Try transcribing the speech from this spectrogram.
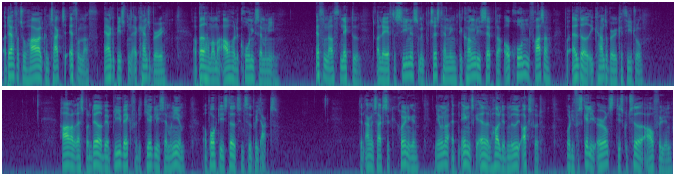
og derfor tog Harald kontakt til Ethelnoth, ærkebispen af Canterbury, og bad ham om at afholde kroningsceremonien. Ethelnoth nægtede, og lagde efter sine som en protesthandling det kongelige scepter og kronen fra sig på alderet i Canterbury Cathedral. Harald responderede ved at blive væk fra de kirkelige ceremonier og brugte i stedet sin tid på jagt. Den angelsaksiske krønike nævner, at den engelske adel holdt et møde i Oxford, hvor de forskellige earls diskuterede affølgen.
